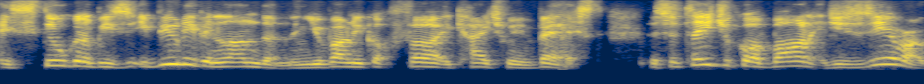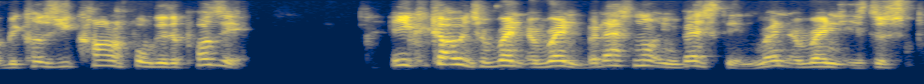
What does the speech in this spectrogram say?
is still going to be. If you live in London and you've only got 30k to invest, the strategical advantage is zero because you can't afford the deposit. You could go into rent to rent, but that's not investing. Rent to rent is just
